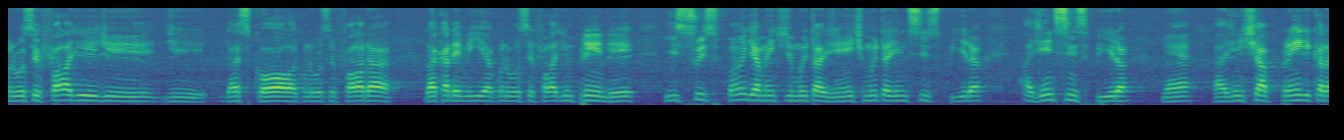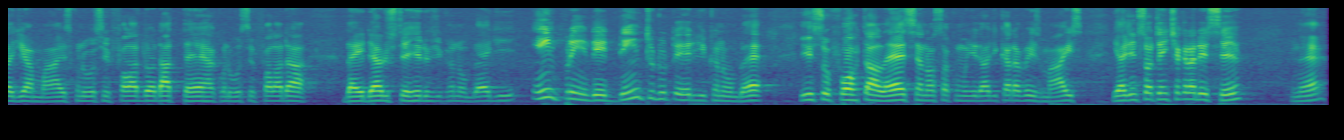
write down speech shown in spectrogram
Quando você fala de, de, de- da escola, quando você fala da, da academia, quando você fala de empreender, isso expande a mente de muita gente, muita gente se inspira, a gente se inspira, né? A gente aprende cada dia mais. Quando você fala do- da terra, quando você fala da, da ideia dos terreiros de candomblé, de empreender dentro do terreiro de candomblé, isso fortalece a nossa comunidade cada vez mais. E a gente só tem que te agradecer, né?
